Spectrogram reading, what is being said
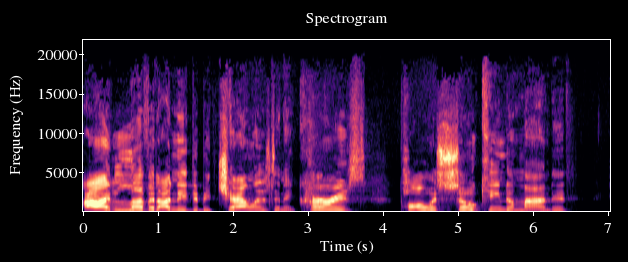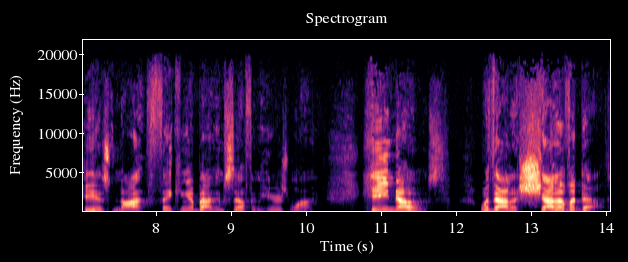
I love it. I need to be challenged and encouraged. Paul is so kingdom minded, he is not thinking about himself, and here's why. He knows without a shadow of a doubt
